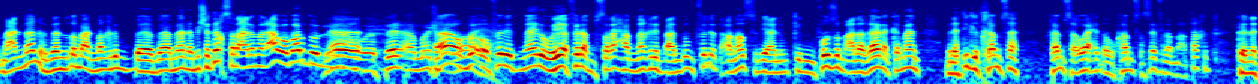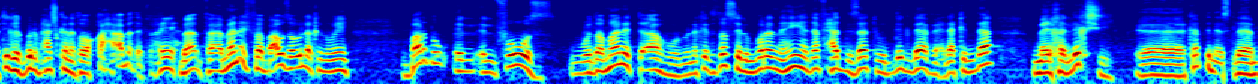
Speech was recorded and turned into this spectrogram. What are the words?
مع المغرب لأن طبعا المغرب بأمانة مش هتخسر على ملعبها برضو لا وفرقه ما شاء آه الله يعني. وفرقة مالي وهي فرقة بصراحة المغرب عندهم فرقة عناصر يعني يمكن فوزهم على غانا كمان بنتيجة خمسة خمسة واحد أو خمسة صفر على ما أعتقد كان نتيجة كبيرة محدش كان يتوقعها ابدا صحيح. فأمانة فعاوز أقول لك إنه إيه برضو ال- الفوز وضمان التأهل وإنك أنت تصل للمباراة النهائية ده في حد ذاته يديك دافع لكن ده ما يخليكش آه كابتن إسلام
